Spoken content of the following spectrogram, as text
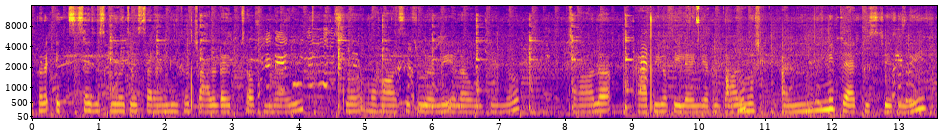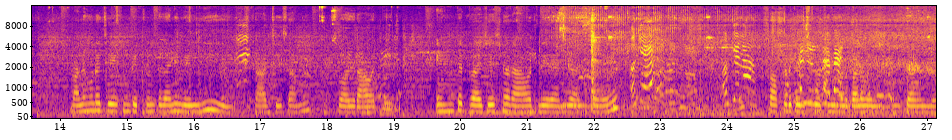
ఇక్కడ ఎక్సర్సైజెస్ కూడా చేస్తారండి. సో చాలా టైప్స్ ఆఫ్ ఉన్నాయి. సో మా హాస్య చూడండి ఎలా అవుతుందో చాలా హ్యాపీగా ఫీల్ అయింది అసలు ఆల్మోస్ట్ అన్నీ ప్రాక్టీస్ చేసింది. మనం కూడా చేయకుండా ఎట్లుంటుందని వెళ్ళి స్టార్ట్ చేశాము సో అది రావట్లేదు. ఎంత ట్రై చేసినా రావట్లేదు అండి అసలే సో అక్కడ తెలిసిపోతుంది మన బలం ఎంత ఉందో.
